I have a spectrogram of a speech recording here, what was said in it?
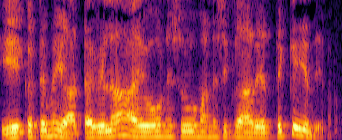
ඒකටම යට වෙලා අයෝනිසෝ මනසිකාරයත් එක යෙදෙනවා.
